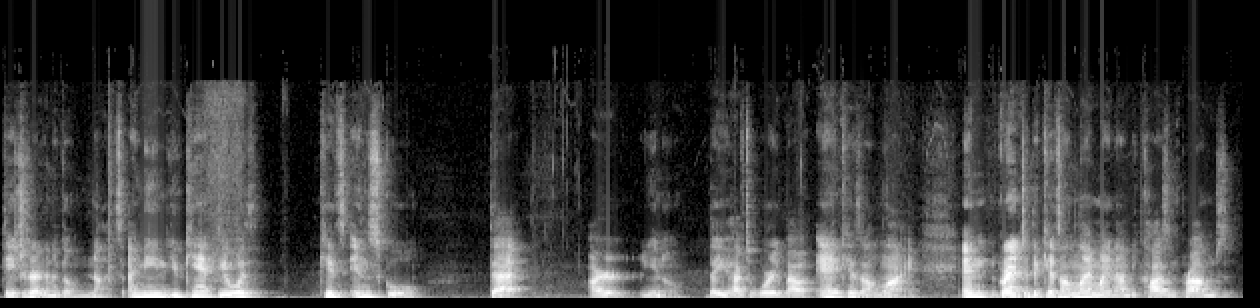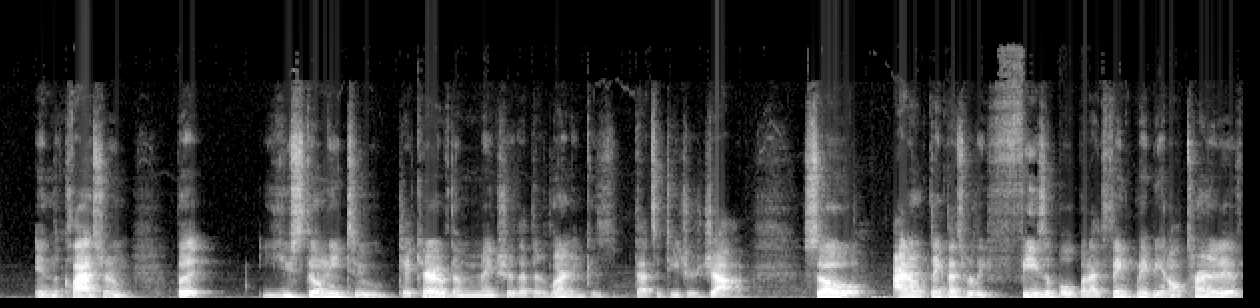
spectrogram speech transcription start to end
teachers are gonna go nuts. I mean, you can't deal with kids in school that are you know that you have to worry about and kids online. And granted, the kids online might not be causing problems in the classroom, but you still need to take care of them and make sure that they're learning because that's a teacher's job. So I don't think that's really feasible, but I think maybe an alternative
